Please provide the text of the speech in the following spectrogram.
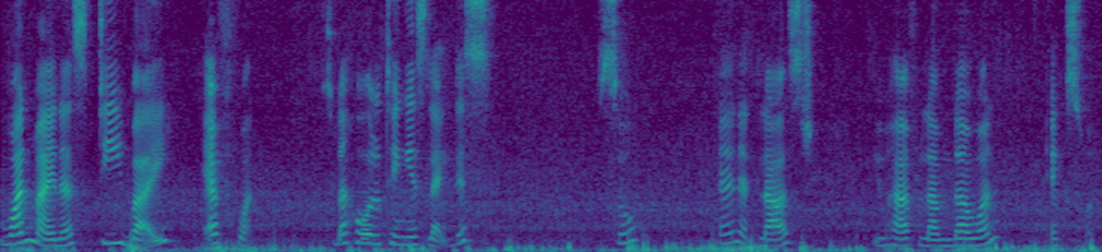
1 minus t by f1 so the whole thing is like this so and at last you have lambda 1 x1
